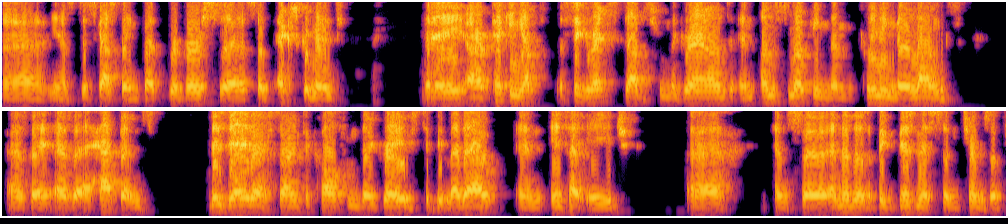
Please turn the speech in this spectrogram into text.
uh, you know, it's disgusting, but reverse uh, sort of excrement they are picking up cigarette stubs from the ground and unsmoking them, cleaning their lungs as they as it happens. The dead are starting to call from their graves to be let out and anti-age, uh, and so and then there's a big business in terms of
